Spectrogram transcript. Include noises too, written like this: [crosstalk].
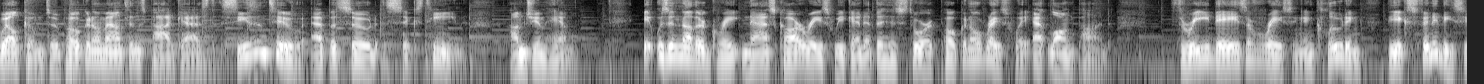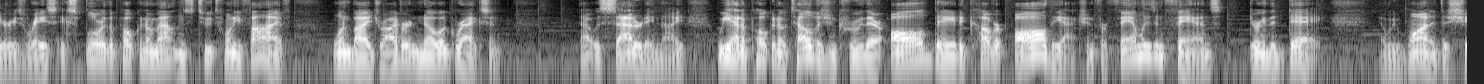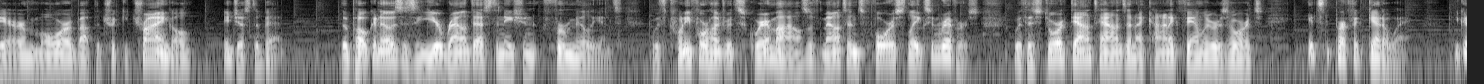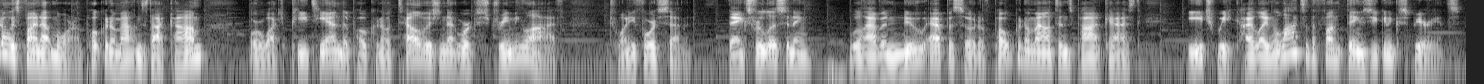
Welcome to Pocono Mountains Podcast, Season 2, Episode 16. I'm Jim Hamill. It was another great NASCAR race weekend at the historic Pocono Raceway at Long Pond. Three days of racing, including the Xfinity Series race Explore the Pocono Mountains 225, won by driver Noah Gragson. That was Saturday night. We had a Pocono television crew there all day to cover all the action for families and fans during the day and we wanted to share more about the Tricky Triangle in just a bit. The Poconos is a year round destination for millions, with 2,400 square miles of mountains, forests, lakes, and rivers. With historic downtowns and iconic family resorts, it's the perfect getaway. You can always find out more on PoconoMountains.com or watch PTN, the Pocono Television Network, streaming live 24 7. Thanks for listening. We'll have a new episode of Pocono Mountains podcast each week, highlighting lots of the fun things you can experience.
